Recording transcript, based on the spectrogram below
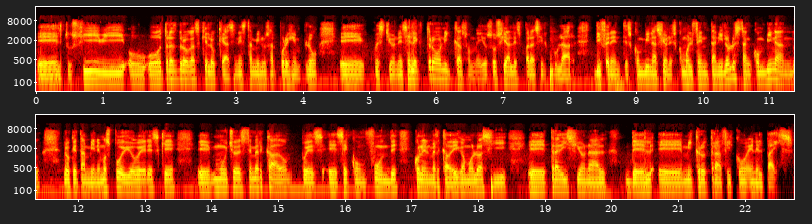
eh, el Tusibi u, otras drogas que lo que hacen es también usar, por ejemplo, eh, cuestiones electrónicas o medios sociales para circular diferentes combinaciones. Como el fentanilo lo están combinando, lo que también hemos podido ver es que eh, mucho de este mercado pues se confunde con el mercado, digámoslo así, tradicional del microtráfico en el país.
